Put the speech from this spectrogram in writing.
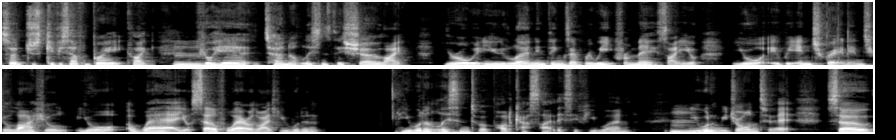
So just give yourself a break. Like Mm. if you're here, turn up, listen to this show. Like you're all you learning things every week from this. Like you're you're it'll be integrating into your life. You're you're aware. You're self aware. Otherwise, you wouldn't you wouldn't listen to a podcast like this if you weren't. Mm. You wouldn't be drawn to it. So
